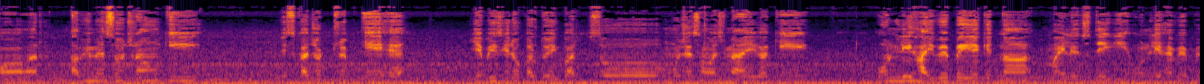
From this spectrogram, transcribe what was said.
और अभी मैं सोच रहा हूँ कि इसका जो ट्रिप ए है ये भी ज़ीरो कर दूँ एक बार। सो so, मुझे समझ में आएगा कि ओनली हाईवे पे ये कितना माइलेज देगी ओनली हाईवे पे।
